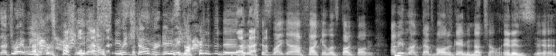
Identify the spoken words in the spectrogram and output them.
that's right. We never That's right, officially yeah, like, we switched st- over, did we? started the news, and it's just like, ah, fuck it, let's talk Baldur's. I mean, look, that's Baldur's Gate in a nutshell. It is. Uh,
